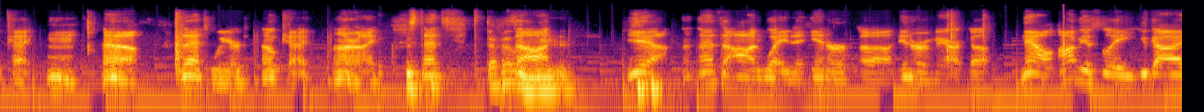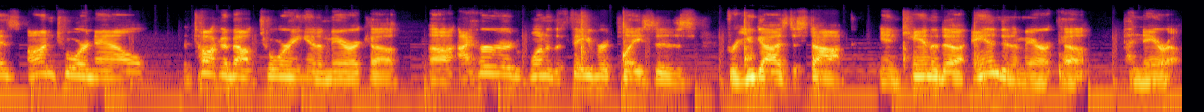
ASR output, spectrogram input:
okay, oh, that's weird. Okay, all right, that's Definitely odd. weird. yeah, that's an odd way to enter uh, enter America. Now, obviously, you guys on tour now, talking about touring in America. Uh, I heard one of the favorite places for you guys to stop in Canada and in America, Panera.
